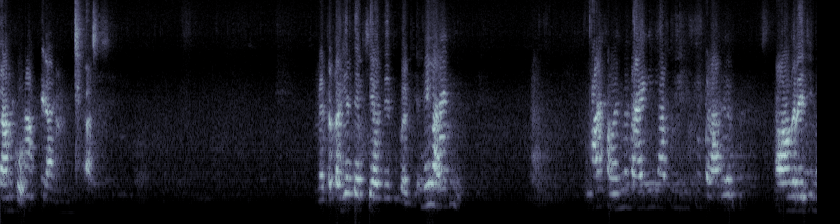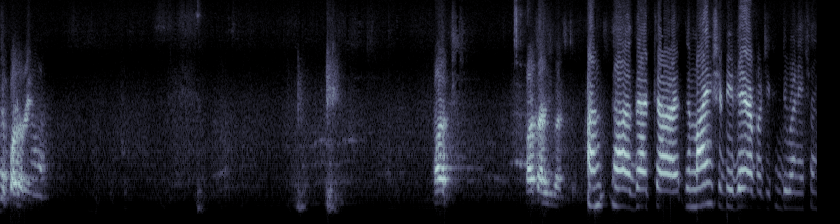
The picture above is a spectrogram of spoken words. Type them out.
शाम को हाँ फिर आ जाऊंगा मैं तो कहिए थे चेयर दे दूं बैठ जाए नहीं महाराज जी तुम्हारे समझ में तो आएगी आप इंग्लिश में पढ़ा रहे हो हाँ, अंग्रेजी में पढ़ रहे हैं हाँ। बात बात आई बात Um, uh, that uh, the mind should be there, but you can do anything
